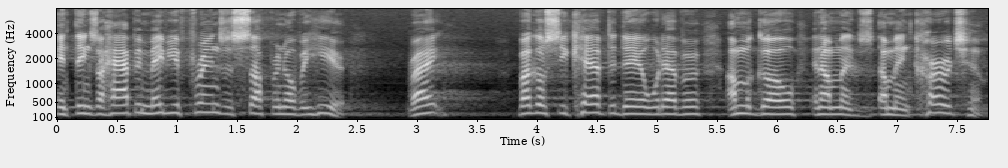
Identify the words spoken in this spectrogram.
and things are happening, maybe your friends are suffering over here, right? If I go see Kev today or whatever, I'm gonna go and I'm gonna, I'm gonna encourage him.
